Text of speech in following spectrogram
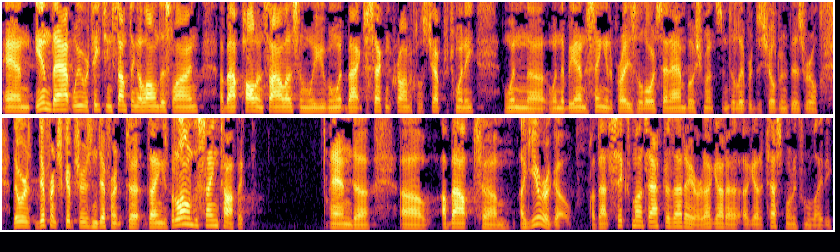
And in that, we were teaching something along this line about Paul and Silas, and we went back to Second Chronicles chapter 20, when, uh, when they began to sing and to praise the Lord, set ambushments and delivered the children of Israel. There were different scriptures and different uh, things, but along the same topic. And uh, uh, about um, a year ago, about six months after that aired, I got a I got a testimony from a lady.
